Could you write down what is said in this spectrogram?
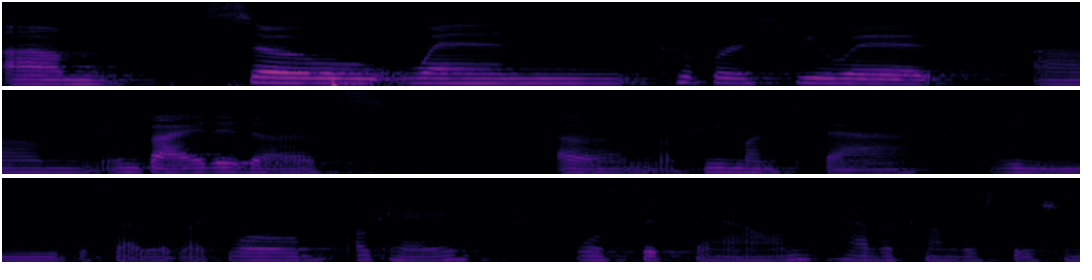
Um, so when Cooper Hewitt um, invited us um, a few months back, we decided like, well, okay, we'll sit down, have a conversation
